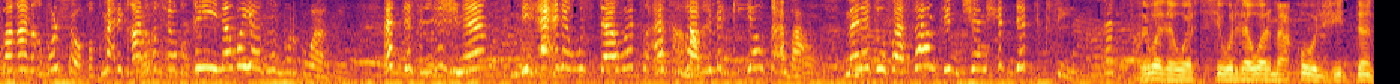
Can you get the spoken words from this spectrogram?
وغنغبوا الحقوق ما عليك غنغبوا الحقوق غينا وياز من بوركوازي. التس اللجنه دي اعلى مستوى تخزر الملكية وطعبها ما نتوفى سنتيم تشان حد التكسير. سوا ذوار السيور ذوار معقول جدا.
